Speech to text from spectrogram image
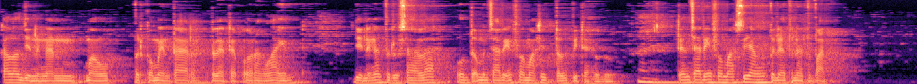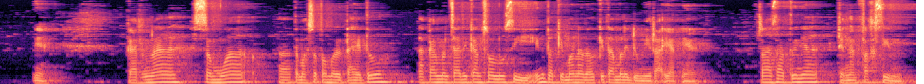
kalau jenengan mau berkomentar terhadap orang lain, jenengan berusaha untuk mencari informasi terlebih dahulu hmm. dan cari informasi yang benar-benar tepat ya karena semua eh, termasuk pemerintah itu akan mencarikan solusi. Ini bagaimana loh kita melindungi rakyatnya? Salah satunya dengan vaksin.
